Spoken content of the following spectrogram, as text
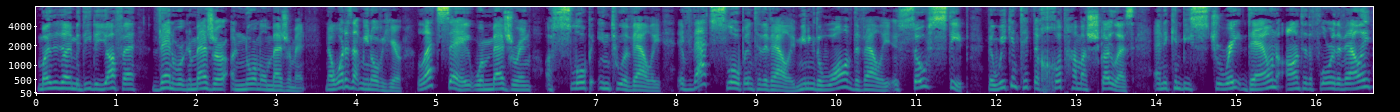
Madidai Medida Yafe, then we're going to measure a normal measurement. Now, what does that mean over here? Let's say we're measuring a slope into a valley. If that slope into the valley, meaning the wall of the valley, is so steep that we can take the chut hamashkailes and it can be straight down onto the floor of the valley,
